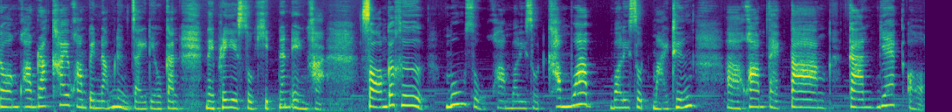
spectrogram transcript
ดอง ความรักใคร่ความเป็นน้ำหนึ่งใจเดียวกัน ในพระเยซูคริสต์นั่นเองค่ะ สองก็คือ มุ่งสู่ความบริสุทธิ์คำว่าบริสุทธิ์หมายถึงความแตกต่าง การแยกออก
